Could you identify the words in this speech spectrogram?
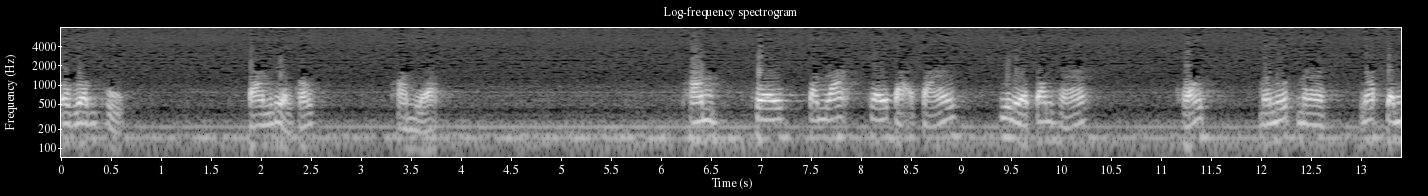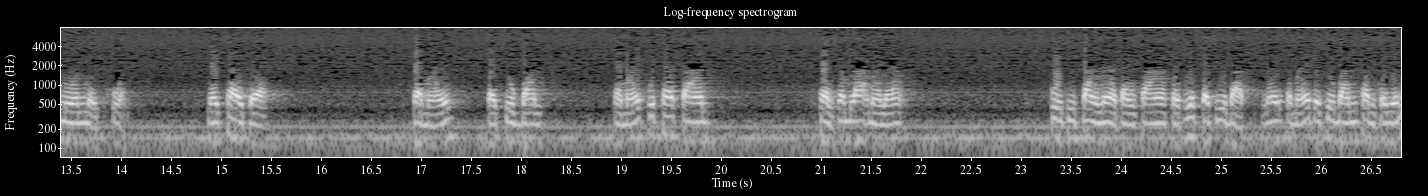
อบรมถูก ตามเรื่องของทำแล้วทำเคยชำระเคยสะสางที่เหลือปัญหาของมนุษย์มา นับจำนวนไม่ถ้วนไม่ใช่แต่สมัยปัจจุบัน สมัยพุทธกาลแข่งชำระมาแล้ว ผู้ที่ตั้งหน้าตั้งตาประพฤติปฏิบัติ ในสมัยปัจจุบันท่านก็เห็น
